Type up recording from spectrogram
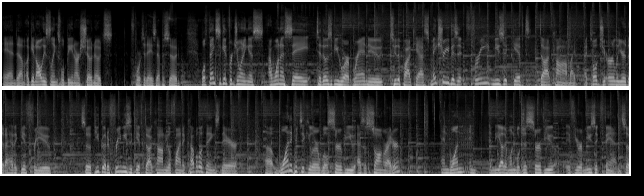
And um, again, all these links will be in our show notes for today's episode. Well, thanks again for joining us. I want to say to those of you who are brand new to the podcast, make sure you visit freemusicgift.com. I, I told you earlier that I have a gift for you. So if you go to freemusicgift.com, you'll find a couple of things there. Uh, one in particular will serve you as a songwriter, and one and, and the other one will just serve you if you're a music fan. So,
